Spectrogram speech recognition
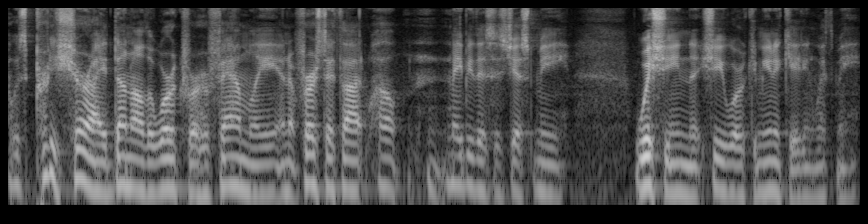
I was pretty sure I had done all the work for her family, and at first I thought, well, maybe this is just me wishing that she were communicating with me.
